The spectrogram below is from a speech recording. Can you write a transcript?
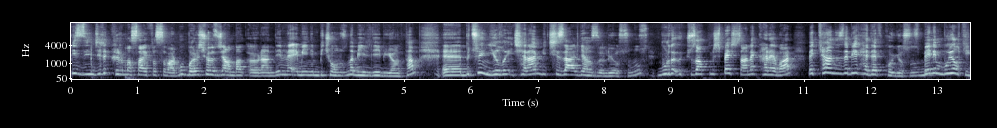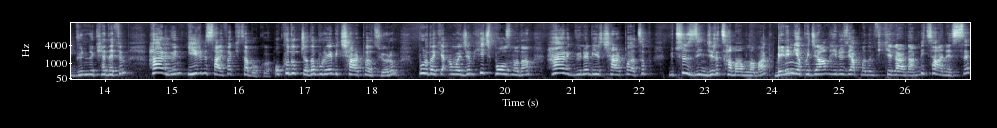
bir zinciri kırma sayfası var. Bu Barış Özcan'dan öğrendiğim ve eminim birçoğunuzun da bildiği bir yöntem. Ee, bütün yılı içeren bir çizelge hazırlıyorsunuz. Burada 365 tane kare var ve kendinize bir hedef koyuyorsunuz. Benim bu yılki günlük hedefim her gün 20 sayfa kitap oku. Okudukça da buraya bir çarpı atıyorum. Buradaki amacım hiç bozmadan her güne bir çarpı atıp bütün zinciri tamamlamak. Benim yapacağım henüz yapmadığım fikirlerden bir tanesi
